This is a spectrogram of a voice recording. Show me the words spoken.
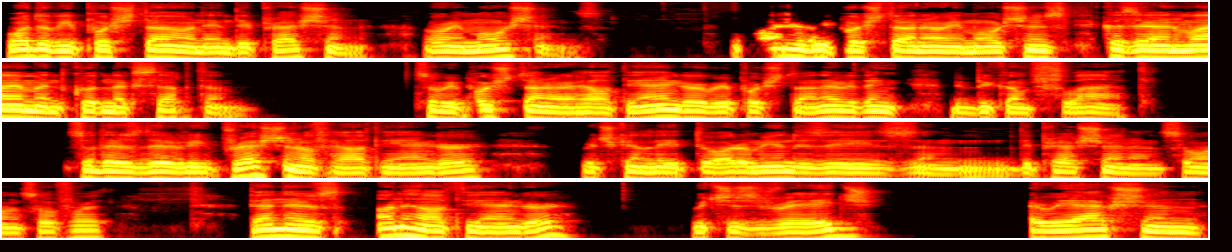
What do we push down in depression or emotions? Why do we push down our emotions? Because their environment couldn't accept them. So we pushed down our healthy anger, we pushed down everything, we become flat. So there's the repression of healthy anger, which can lead to autoimmune disease and depression and so on and so forth. Then there's unhealthy anger, which is rage, a reaction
